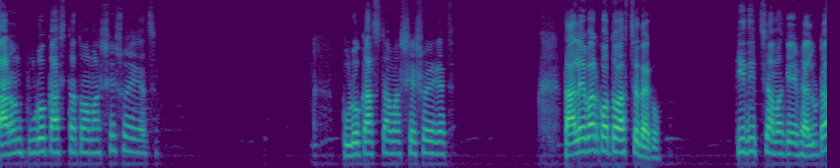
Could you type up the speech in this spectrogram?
কারণ পুরো কাজটা তো আমার শেষ হয়ে গেছে। পুরো কাজটা আমার শেষ হয়ে গেছে। তাহলে এবার কত আসছে দেখো। কি দিচ্ছে আমাকে এই ভ্যালুটা?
